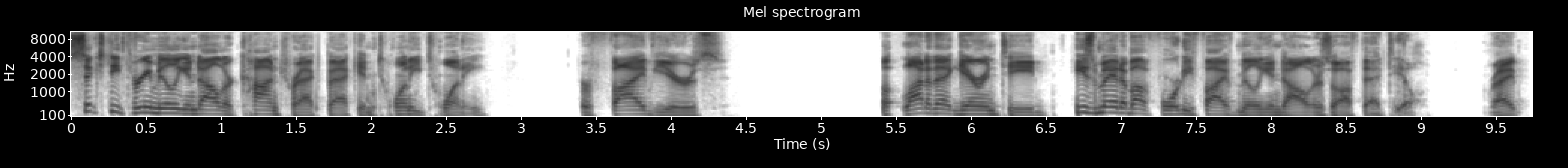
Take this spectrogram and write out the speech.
$63 million contract back in 2020 for five years. A lot of that guaranteed. He's made about $45 million off that deal, right?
